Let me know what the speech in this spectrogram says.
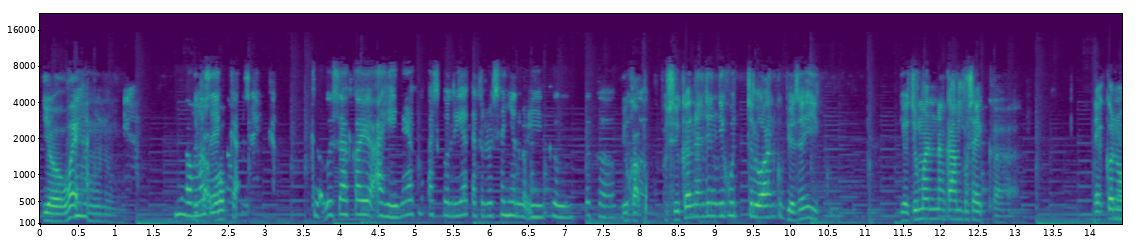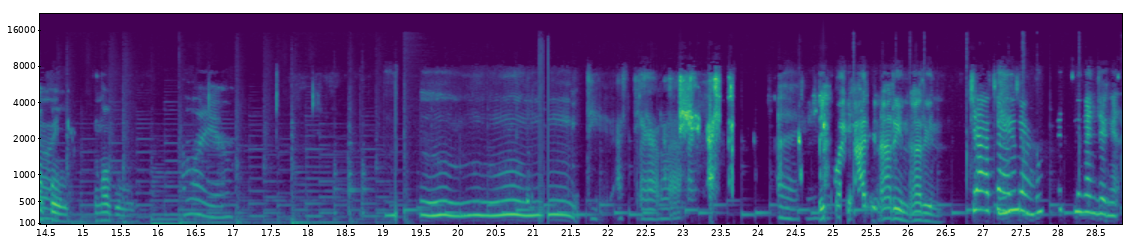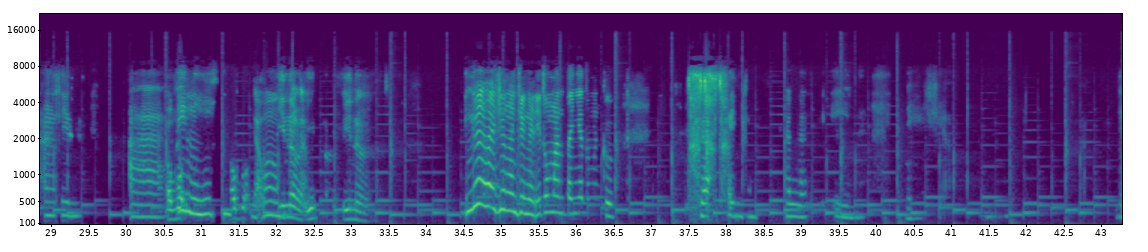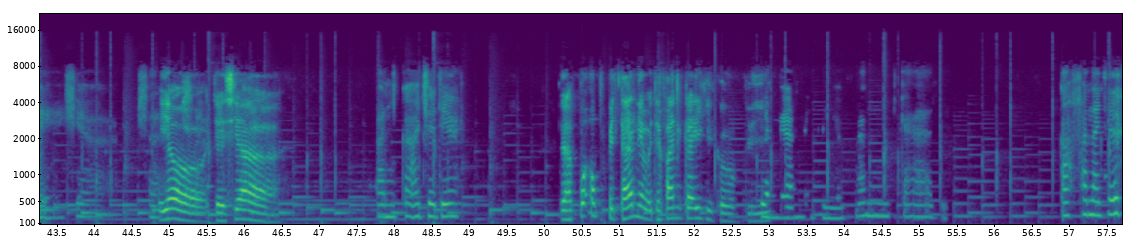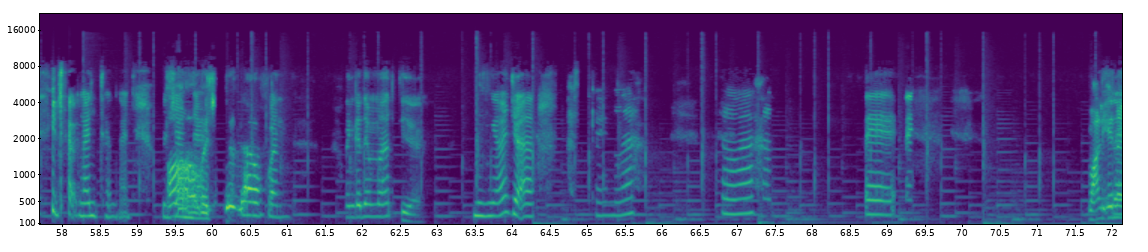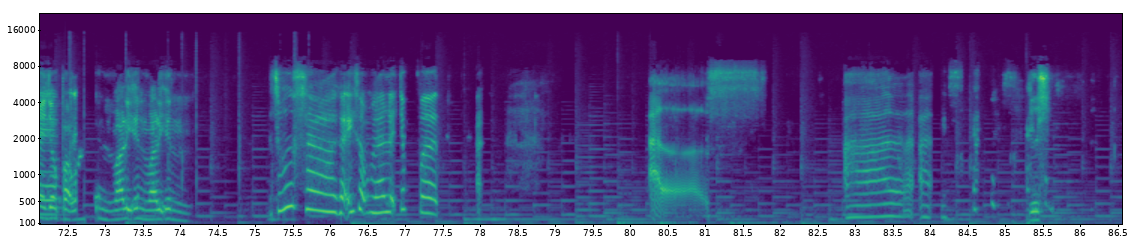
Yo wek Ya. ngono. ya Ya, maksudnya gak, gak usah kayak akhirnya aku pas kuliah keterusan nyeluk iku. Yo gak apa sih. Kan anjing iku celukanku biasa iku. Ya cuman nang kampus ae gak. Nek kon Ya. opo? ngopo oh ya Ae Arin Arin Arin Iya, bukan, jangan jangan Arin. Ah, Apa? ini apa nggak mau. Ina Ina Ina Enggak, jangan jangan itu mantannya temanku. Enggak, ini. Ini. Desya. Desya. Yo, Desia. Panka aja deh. Lah apa apa bedanya sama Devanka iki. Lengan dia Panka. Kapan aja, jangan jangan. Oh, Bercanda. betul kapan? Kan kadang mati ya. Ini aja. Astagfirullah. Lah. Teh. Waliin Teh. aja coba waliin, waliin, waliin. Susah, gak iso balik cepet. Als. Al. Als. Yus.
